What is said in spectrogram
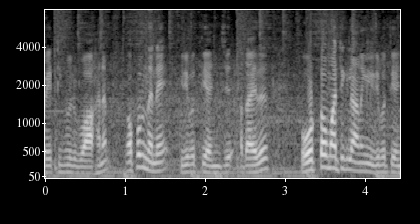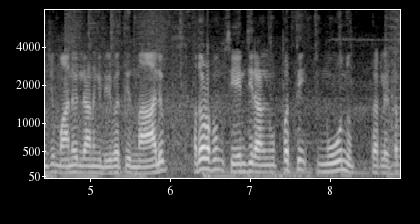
റേറ്റിംഗ് ഒരു വാഹനം. ഒപ്പം തന്നെ ഇരുപത്തിയഞ്ച് അതായത് ഓട്ടോമാറ്റിക്കിലാണെങ്കിൽ ഇരുപത്തിയഞ്ചും മാനുവലിലാണെങ്കിൽ ഇരുപത്തി നാലും അതോടൊപ്പം സി എൻ ജിയിലാണെങ്കിൽ മുപ്പത്തി മൂന്നും പെർ ലിറ്റർ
